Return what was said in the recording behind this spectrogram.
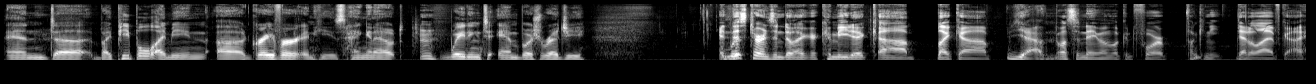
and uh, by people I mean uh, Graver, and he's hanging out, Mm. waiting to ambush Reggie. And this turns into like a comedic, uh, like uh, Yeah. what's the name I'm looking for? Fucking dead alive guy.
